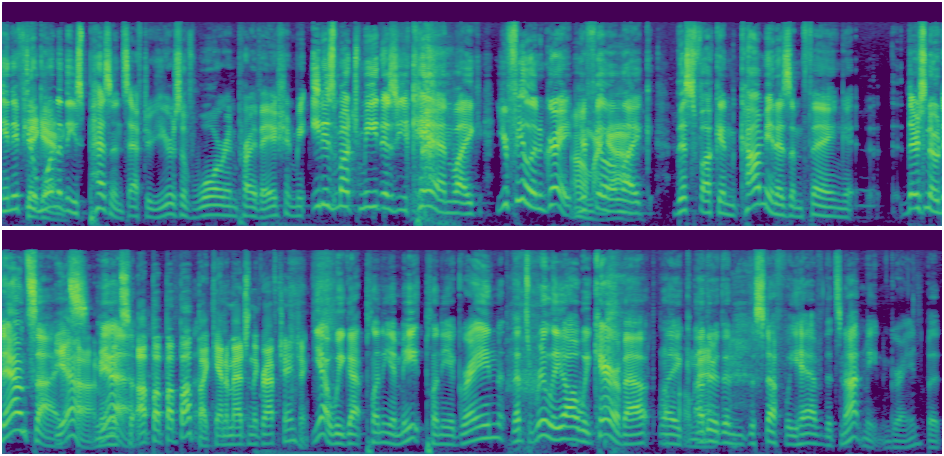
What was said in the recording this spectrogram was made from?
And if you're one in. of these peasants after years of war and privation, eat as much meat as you can. Like you're feeling great. Oh you're feeling God. like this fucking communism thing. There's no downsides. Yeah, I mean, yeah. it's up, up, up, up. I can't imagine the graph changing. yeah, we got plenty of meat, plenty of grain. That's really all we care about. Oh, like Oh, other than the stuff we have that's not meat and grain. But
